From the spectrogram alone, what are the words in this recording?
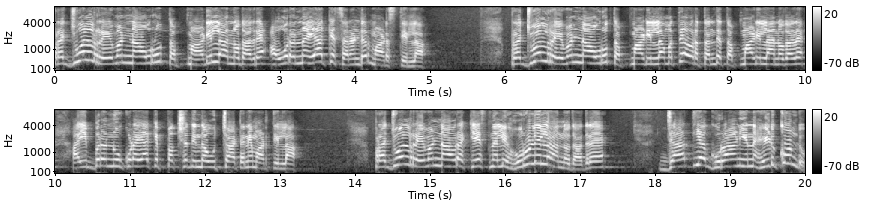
ಪ್ರಜ್ವಲ್ ರೇವಣ್ಣ ಅವರು ತಪ್ಪು ಮಾಡಿಲ್ಲ ಅನ್ನೋದಾದ್ರೆ ಅವರನ್ನು ಯಾಕೆ ಸರೆಂಡರ್ ಮಾಡಿಸ್ತಿಲ್ಲ? ಪ್ರಜ್ವಲ್ ರೇವಣ್ಣ ಅವರು ತಪ್ಪು ಮಾಡಿಲ್ಲ ಮತ್ತೆ ಅವರ ತಂದೆ ತಪ್ಪು ಮಾಡಿಲ್ಲ ಅನ್ನೋದಾದ್ರೆ ಆ ಇಬ್ಬರನ್ನೂ ಕೂಡ ಯಾಕೆ ಪಕ್ಷದಿಂದ ಉಚ್ಚಾಟನೆ ಮಾಡ್ತಿಲ್ಲ? ಪ್ರಜ್ವಲ್ ರೇವಣ್ಣ ಅವರ ಕೇಸ್ನಲ್ಲಿ ಹುರುಳಿಲ್ಲ ಅನ್ನೋದಾದರೆ ಜಾತಿಯ ಗುರಾಣಿಯನ್ನು ಹಿಡ್ಕೊಂಡು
